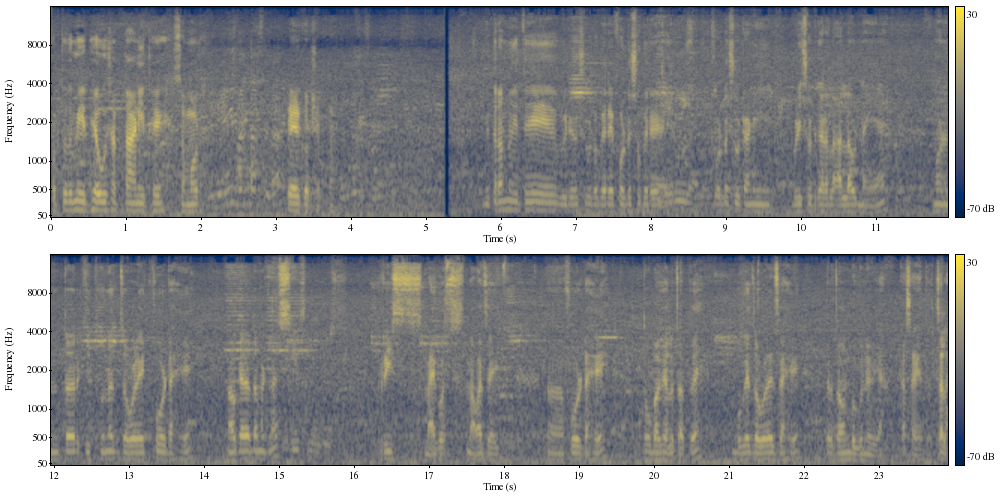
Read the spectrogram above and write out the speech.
फक्त तुम्ही इथे येऊ शकता आणि इथे समोर प्रेयर करू शकता. मित्रांनो इथे व्हिडिओ शूट वगैरे फोटोशूट वगैरे फोटोशूट आणि व्हिडिओ शूट करायला अलाउड नाही आहे म्हणून तर इथूनच जवळ एक फोर्ट आहे. नाव काय दादा म्हटलास? रिस मॅगोस नावाचा एक फोर्ट आहे. तो बघायला जातो आहे बघूया जवळच आहे. तर जाऊन बघून येऊया कसा आहे तो. चला.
